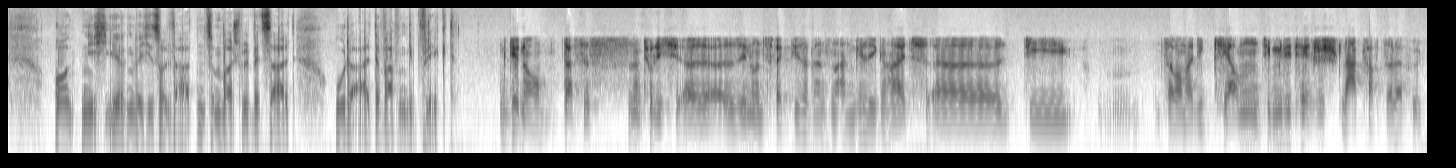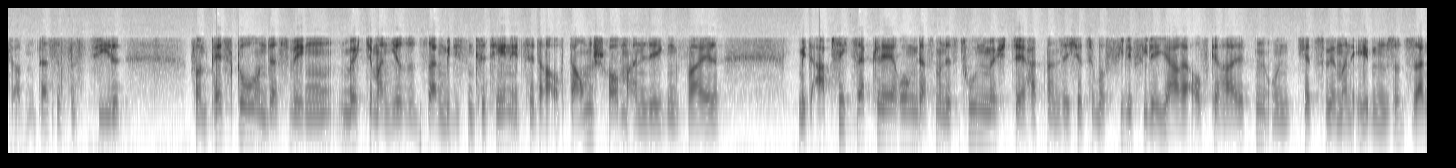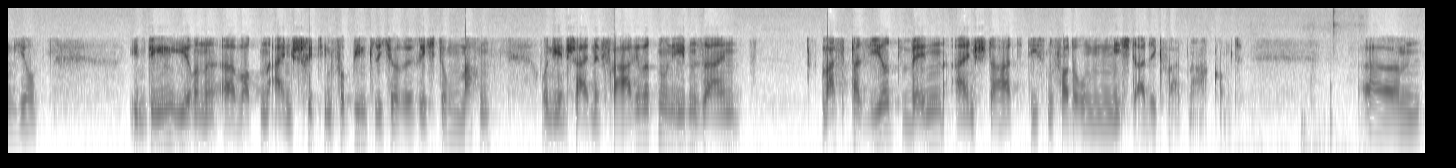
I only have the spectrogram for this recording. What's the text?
und nicht irgendwelche Soldaten zum Beispiel bezahlt oder alte Waffen gepflegt. Genau, das ist natürlich äh, Sinn und Zweck dieser ganzen Angelegenheit. Äh, die, sagen wir mal, die Kern, die militärische Schlagkraft soll erhöht werden. Das ist das Ziel von PESCO und deswegen möchte man hier sozusagen mit diesen Kriterien etc. auch Daumenschrauben anlegen, weil mit Absichtserklärung, dass man es tun möchte, hat man sich jetzt über viele, viele Jahre aufgehalten und jetzt will man eben sozusagen hier in den ihren äh, Worten einen Schritt in verbindlichere Richtung machen. Und die entscheidende Frage wird nun eben sein, was passiert, wenn ein Staat diesen Forderungen nicht adäquat nachkommt. Ähm,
